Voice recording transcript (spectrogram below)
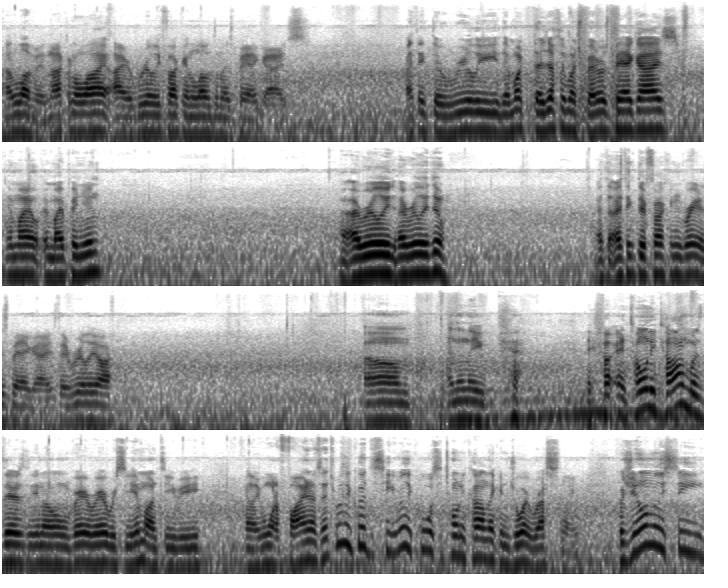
I love it. Not gonna lie, I really fucking love them as bad guys. I think they're really they're much they're definitely much better as bad guys in my in my opinion. I really I really do. I, th- I think they're fucking great as bad guys. They really are. Um, and then they they and Tony Khan was there. You know, very rare we see him on TV. And like want to find us. And it's really good to see. Really cool to see Tony Khan like enjoy wrestling because you don't really see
